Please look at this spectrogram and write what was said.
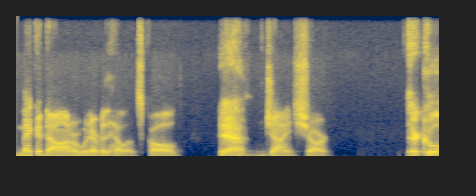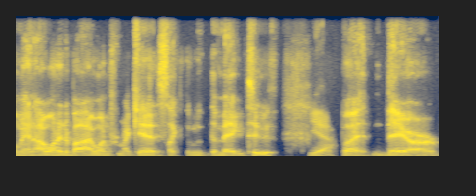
Megadon or whatever the hell it's called. Yeah. uh, giant shark. They're cool, man. I wanted to buy one for my kids, like the, the Meg tooth, Yeah. but they are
